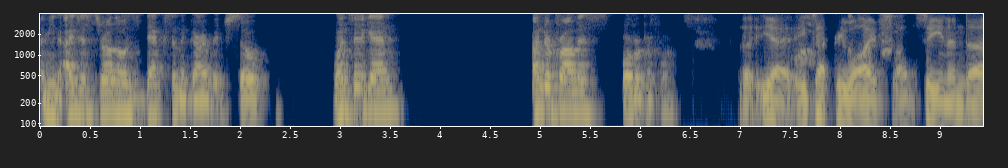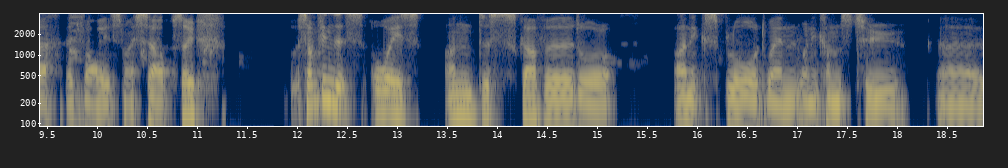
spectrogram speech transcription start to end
i mean i just throw those decks in the garbage. So once again under promise over perform uh, yeah exactly what i've i've seen and uh, advised myself. So something that's always undiscovered or unexplored when when it comes to uh,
